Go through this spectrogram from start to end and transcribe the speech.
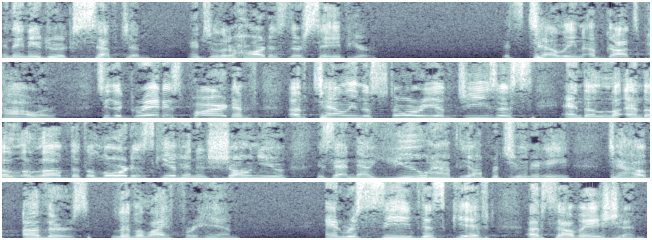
and they need to accept him into their heart as their Savior. It's telling of God's power. See, the greatest part of, of telling the story of Jesus and the, and the love that the Lord has given and shown you is that now you have the opportunity to help others live a life for Him and receive this gift of salvation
